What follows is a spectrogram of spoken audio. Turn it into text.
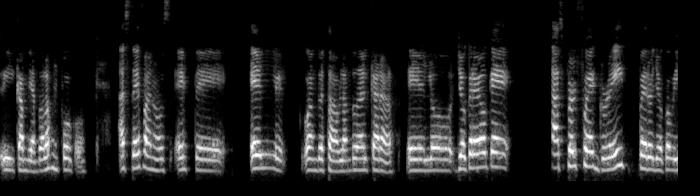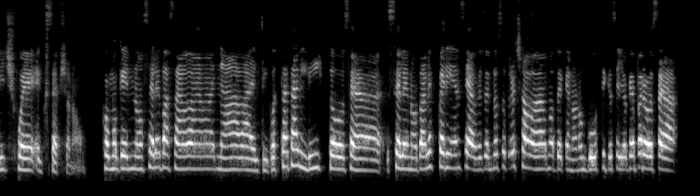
y cambiándolas un poco. A Stefanos, este, él, cuando estaba hablando de Alcaraz, lo, yo creo que Casper fue great, pero Djokovic fue exceptional. Como que no se le pasaba nada, el tipo está tan listo, o sea, se le nota la experiencia. A veces nosotros chavamos de que no nos gusta y qué sé yo qué, pero, o sea,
